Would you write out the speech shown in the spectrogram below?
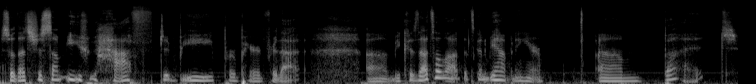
So that's just something you have to be prepared for that um, because that's a lot that's going to be happening here. Um, but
